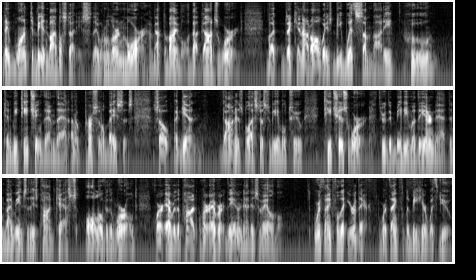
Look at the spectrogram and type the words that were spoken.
they want to be in Bible studies. They want to learn more about the Bible, about God's Word, but they cannot always be with somebody who can be teaching them that on a personal basis. So again, God has blessed us to be able to teach His Word through the medium of the internet and by means of these podcasts all over the world, wherever the pod, wherever the internet is available. We're thankful that you're there. We're thankful to be here with you.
